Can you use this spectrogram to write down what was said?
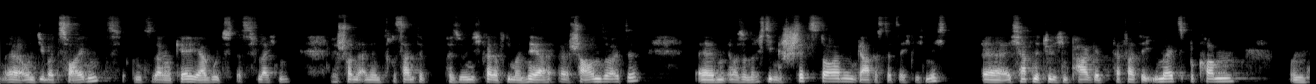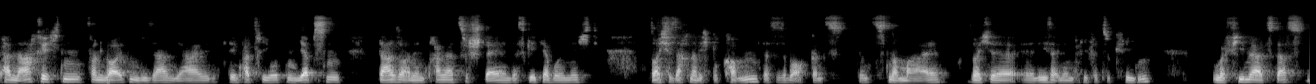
äh, und überzeugend und zu sagen, okay, ja gut, das ist vielleicht ein, schon eine interessante Persönlichkeit, auf die man näher äh, schauen sollte. Ähm, aber so einen richtigen Shitstorm gab es tatsächlich nicht. Äh, ich habe natürlich ein paar gepfefferte E-Mails bekommen, und ein paar Nachrichten von Leuten, die sagen, ja, den Patrioten Jepsen da so an den Pranger zu stellen, das geht ja wohl nicht. Solche Sachen habe ich bekommen. Das ist aber auch ganz, ganz normal, solche äh, Leserinnenbriefe zu kriegen. Aber viel mehr als das,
